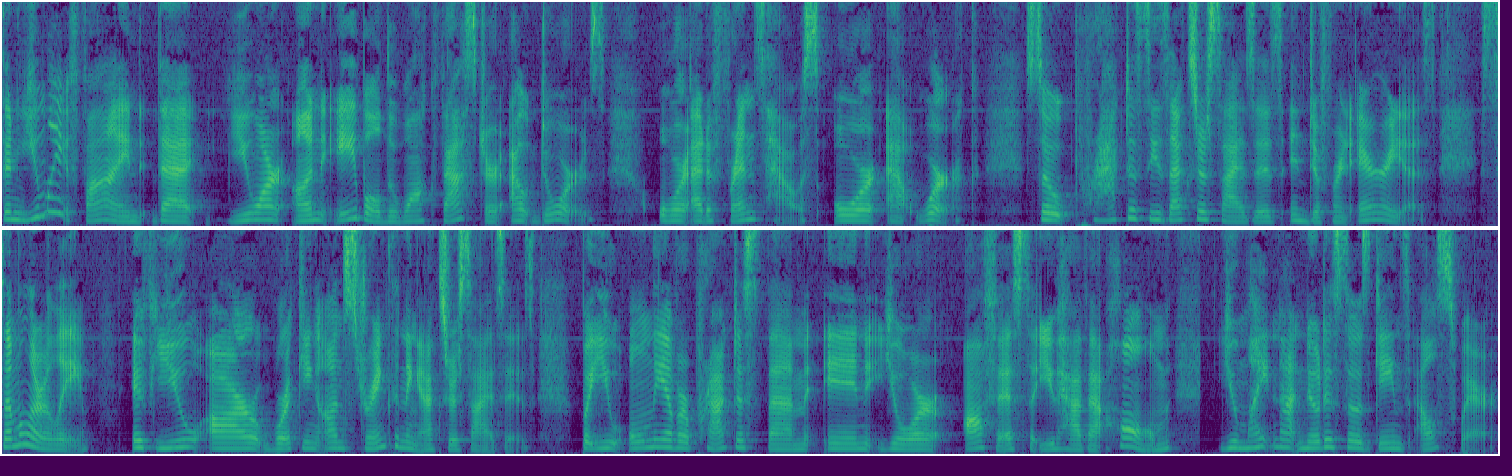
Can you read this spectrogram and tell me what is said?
then you might find that you are unable to walk faster outdoors or at a friend's house or at work. So practice these exercises in different areas. Similarly, if you are working on strengthening exercises, but you only ever practice them in your office that you have at home, you might not notice those gains elsewhere.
